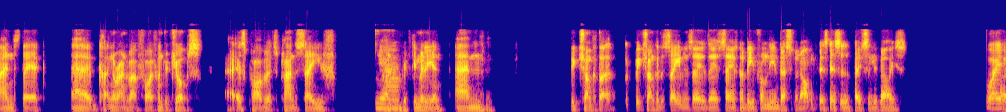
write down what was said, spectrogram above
and they're uh, cutting around about 500 jobs uh, as part of its plan to save Yeah. 150 million. Um, big chunk of that, big chunk of the savings they, they're saying is going to be from the investment arm of the business as opposed to the advice. Why?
